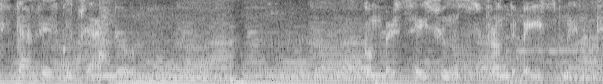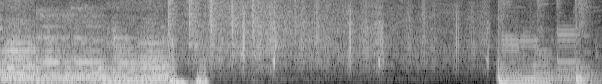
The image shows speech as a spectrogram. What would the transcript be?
Estás escuchando Conversations from the Basement.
